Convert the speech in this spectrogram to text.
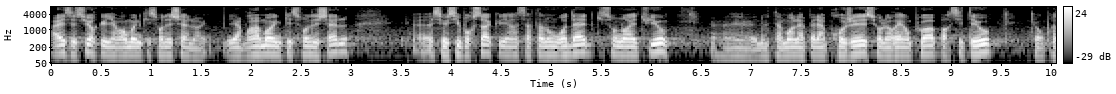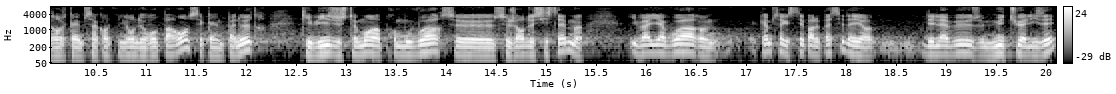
Ah c'est sûr qu'il y a vraiment une question d'échelle. Il y a vraiment une question d'échelle. Euh, c'est aussi pour ça qu'il y a un certain nombre d'aides qui sont dans les tuyaux, euh, notamment l'appel à projet sur le réemploi par Citeo, qui représente quand même 50 millions d'euros par an, c'est quand même pas neutre, qui vise justement à promouvoir ce, genre de système. Il va y avoir, comme ça existait par le passé d'ailleurs, des laveuses mutualisées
